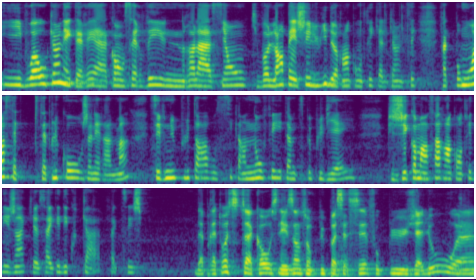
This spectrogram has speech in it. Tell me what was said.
il voit aucun intérêt à conserver une relation qui va l'empêcher, lui, de rencontrer quelqu'un. tu sais. Fait que pour moi, c'est- c'était plus court généralement. C'est venu plus tard aussi, quand nos filles étaient un petit peu plus vieilles. Puis j'ai commencé à rencontrer des gens que ça a été des coups de cœur. Fait que, tu sais, je- D'après toi, si tu à cause les hommes sont plus possessifs ou plus jaloux? euh,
